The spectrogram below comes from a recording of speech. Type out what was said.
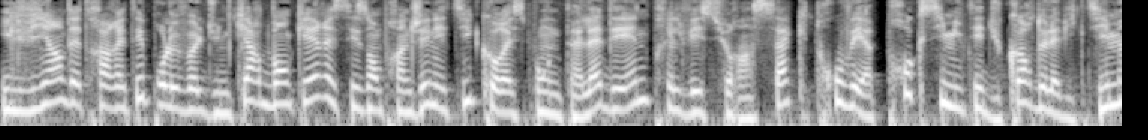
Il vient d'être arrêté pour le vol d'une carte bancaire et ses empreintes génétiques correspondent à l'ADN prélevé sur un sac trouvé à proximité du corps de la victime.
